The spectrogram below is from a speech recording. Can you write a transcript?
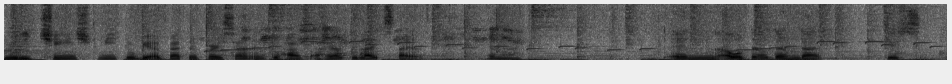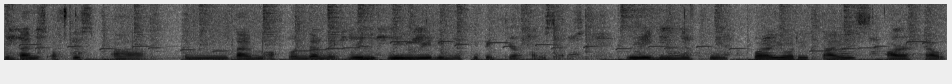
really changed me to be a better person and to have a healthy lifestyle. And and I will tell them that this in times of this uh, in time of pandemic really we really need to take care of ourselves really need to prioritize our health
